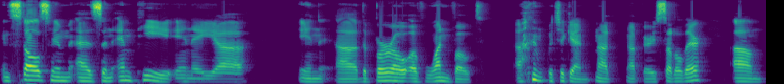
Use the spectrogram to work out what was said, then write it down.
installs him as an MP in a uh, in uh, the borough of One Vote, uh, which again, not not very subtle there. Um,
